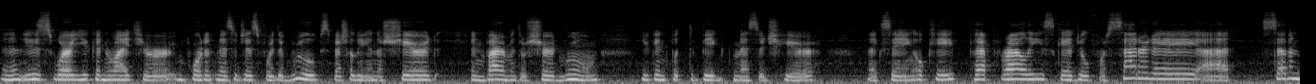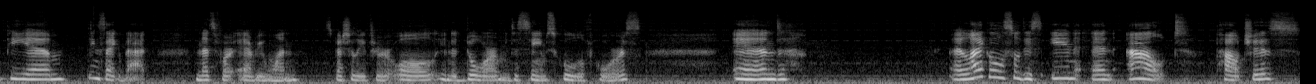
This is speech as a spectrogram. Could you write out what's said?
And this is where you can write your important messages for the group, especially in a shared environment or shared room. You can put the big message here like saying okay pep rally scheduled for Saturday at 7 p.m. things like that and that's for everyone especially if you're all in the dorm in the same school of course and I like also this in and out pouches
